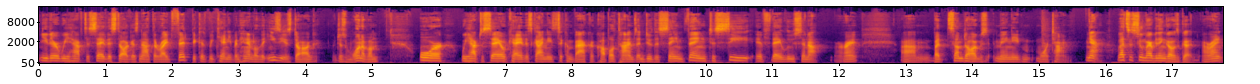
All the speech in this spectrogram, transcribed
Either we have to say this dog is not the right fit because we can't even handle the easiest dog, just one of them, or we have to say, okay, this guy needs to come back a couple of times and do the same thing to see if they loosen up. All right. Um, but some dogs may need more time. Now, let's assume everything goes good. All right.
